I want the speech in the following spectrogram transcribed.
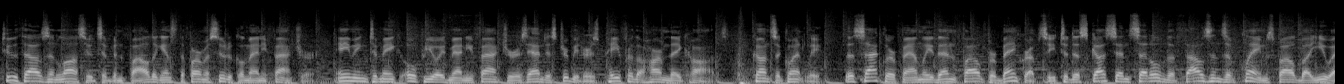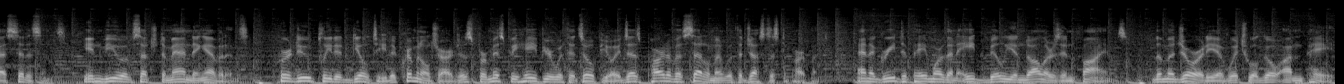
2,000 lawsuits have been filed against the pharmaceutical manufacturer, aiming to make opioid manufacturers and distributors pay for the harm they caused. Consequently, the Sackler family then filed for bankruptcy to discuss and settle the thousands of claims filed by U.S. citizens. In view of such demanding evidence, Purdue pleaded guilty to criminal charges for misbehavior with its opioids as part of a settlement with the Justice Department, and agreed to pay more than $8 billion in fines, the majority of which will go unpaid.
